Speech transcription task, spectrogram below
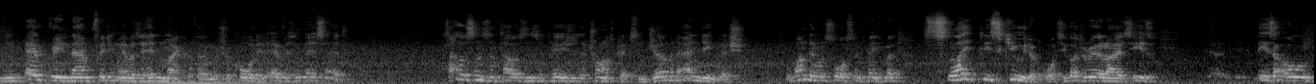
In every lamp fitting there was a hidden microphone which recorded everything they said. Thousands and thousands of pages of transcripts in German and English. A wonderful source of information, but slightly skewed, of course. You've got to realize these, these are old,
